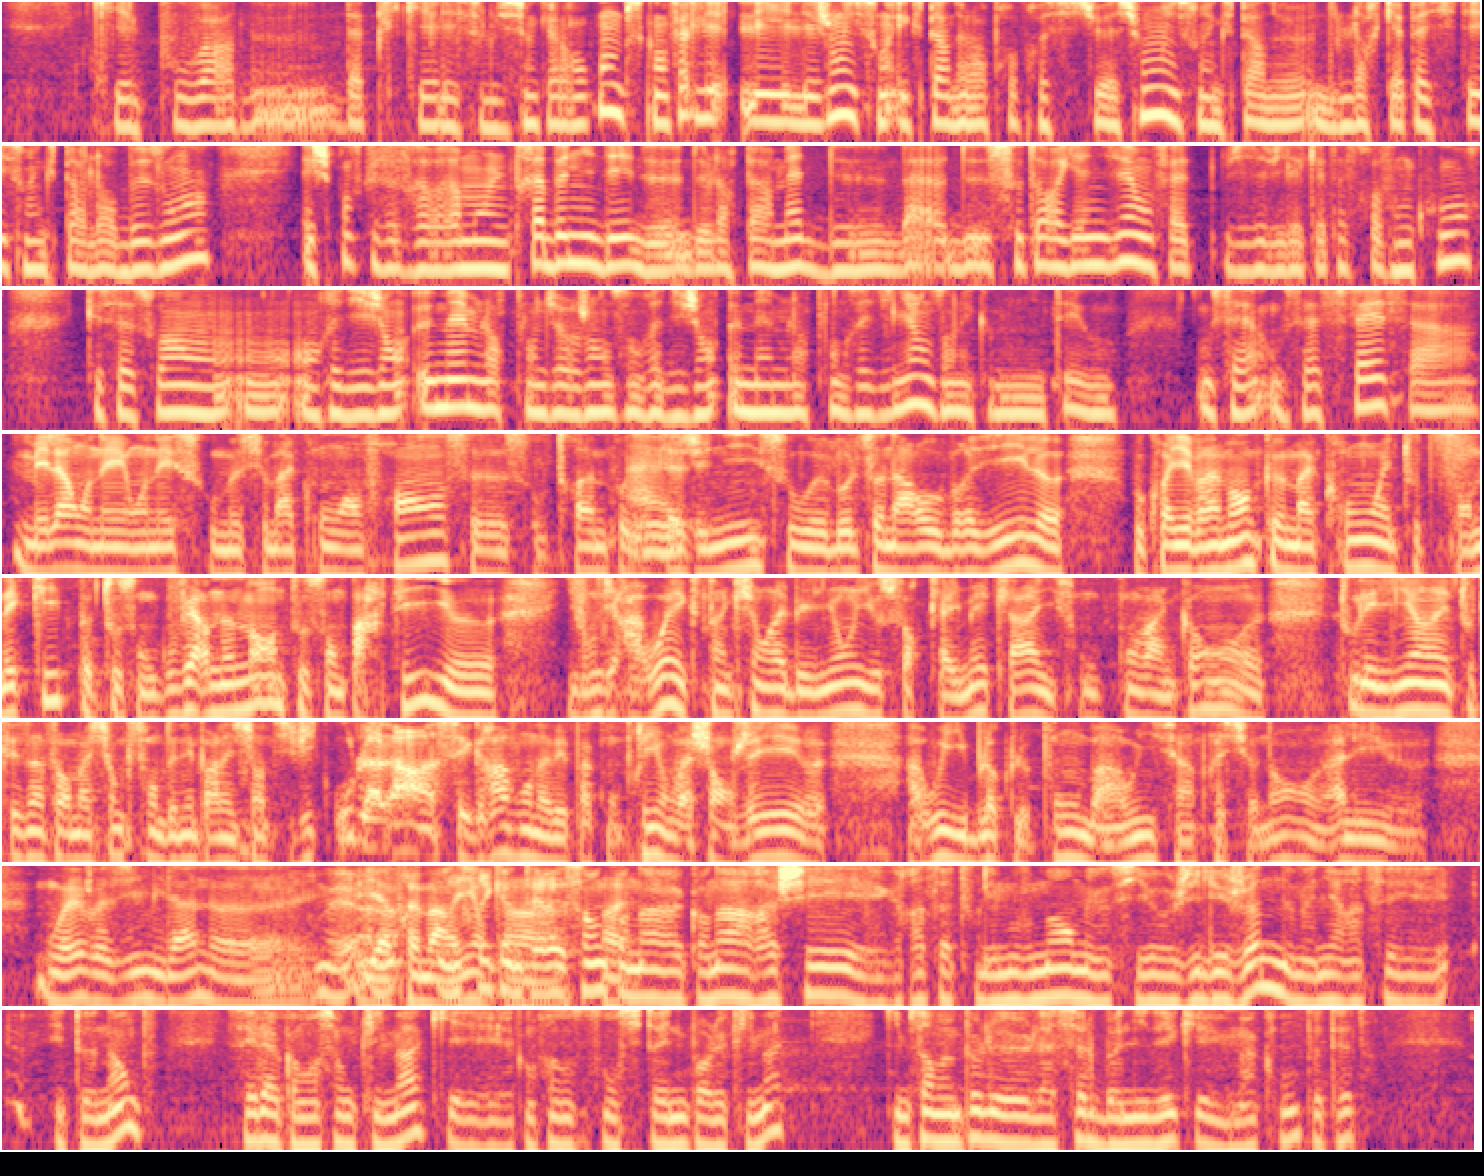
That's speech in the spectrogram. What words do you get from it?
qui ait le pouvoir d'appliquer les solutions qu'elle rencontre. Parce qu'en fait, les, les, gens, ils sont experts de leur propre situation, ils sont experts de, de leur capacité, ils sont experts de leurs besoins. Et je pense que ça serait vraiment une très bonne idée de, leur permettre de, bah, de s'auto-organiser, en fait, vis-à-vis de la catastrophe en cours, que ça soit en, en rédigeant eux-mêmes leur plan d'urgence, en rédigeant eux-mêmes leur plan de résilience dans les communautés où, où ça, où ça se fait, ça. Mais là, on est, on est sous Monsieur Macron en France, euh, sous Trump aux ah États-Unis, sous euh, Bolsonaro au Brésil. Vous croyez vraiment que Macron et toute son équipe, tout son gouvernement, tout son parti, euh, ils vont dire ah ouais, Extinction Rébellion, Use for Climate, là, ils sont convaincants. tous les liens et toutes les informations qui sont données par les scientifiques, ouh là là, c'est grave, on n'avait pas compris, on va changer. ah oui, ils bloquent le pont, bah oui, c'est impressionnant. allez, ouais, vas-y, Milan. et après Marie. Un truc intéressant qu'on a qu'on a arraché grâce à tous les mouvements, mais aussi aux gilets jaunes de manière assez étonnante, c'est la Convention climat, qui est la Convention citoyenne pour le climat, qui me semble un peu la seule bonne idée qu'a eu Macron peut-être.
